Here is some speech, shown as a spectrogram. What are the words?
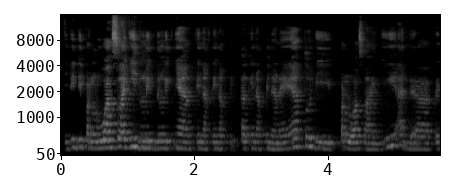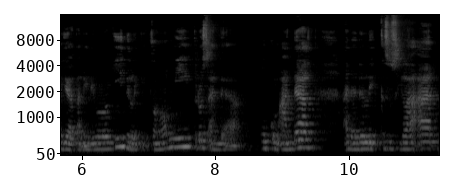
Jadi diperluas lagi delik-deliknya, tindak-tindak eh, tindak pidananya tuh diperluas lagi, ada kejahatan ideologi, delik ekonomi, terus ada hukum adat, ada delik kesusilaan.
